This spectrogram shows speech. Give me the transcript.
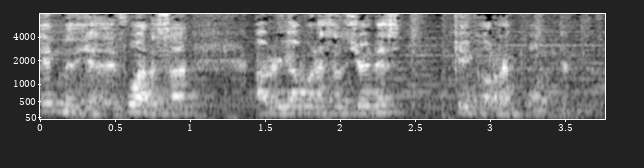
en medidas de fuerza. Abrigamos las sanciones que corresponden.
